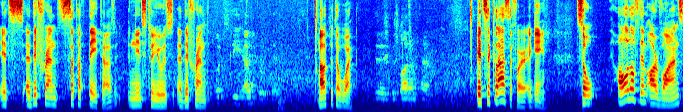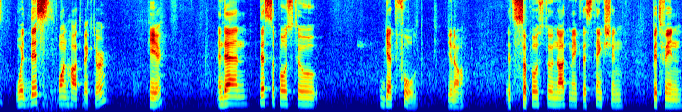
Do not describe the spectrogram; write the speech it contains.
it's a different set of data, it needs to use a different What's the output then? output of what? The, the bottom half. It's a classifier again. So all of them are ones with this one hot vector here. And then this supposed to get fooled, you know. It's supposed to not make distinction between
